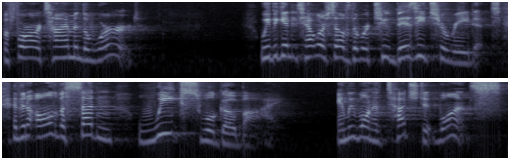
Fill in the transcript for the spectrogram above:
before our time in the Word. We begin to tell ourselves that we're too busy to read it. And then all of a sudden, weeks will go by, and we won't have touched it once.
